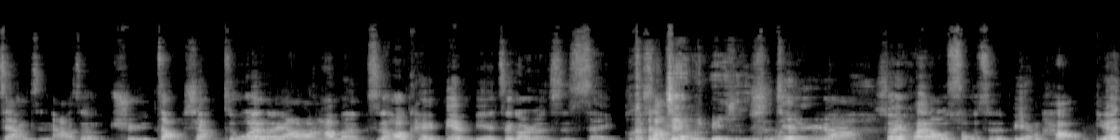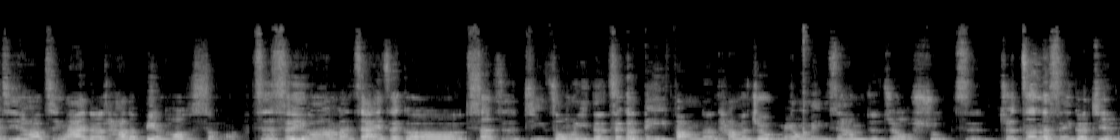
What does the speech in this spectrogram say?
这样子拿着去照相，是为了要让他们之后可以辨别这个人是谁。是监狱，是监狱啊，所以会有数字编号，几月几号进来的，他的编号是什么？自此以后，他们在这个算是集中营的这个地方呢，他们就没有名字，他们就只有数字，就真的是一个监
